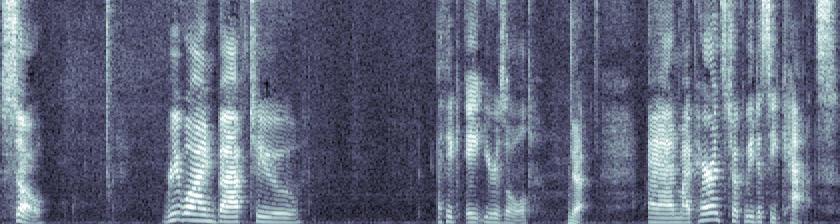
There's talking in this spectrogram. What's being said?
So, rewind back to I think eight years old, Yeah. and my parents took me to see Cats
